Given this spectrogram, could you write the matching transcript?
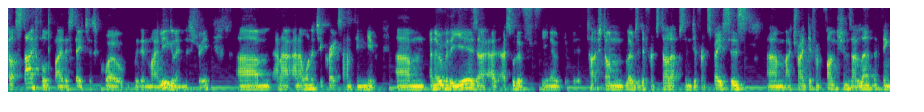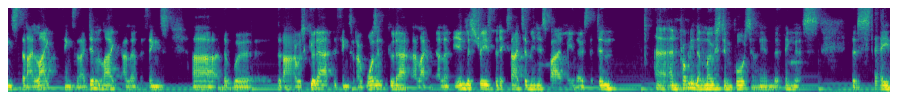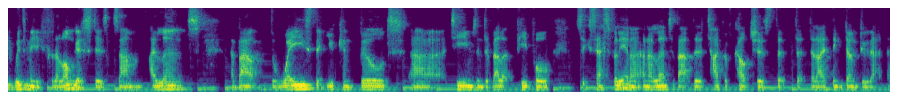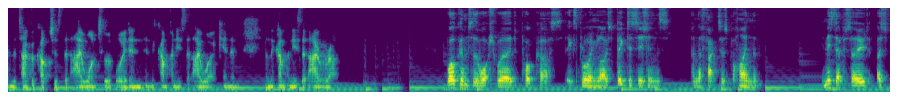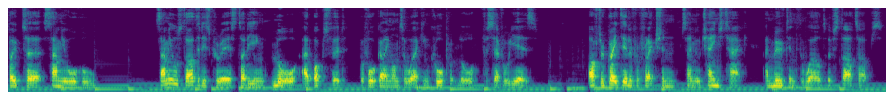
felt stifled by the status quo within my legal industry, um, and, I, and I wanted to create something new. Um, and over the years, I, I, sort of you know touched on loads of different startups in different spaces. Um, I tried different functions. I learned the things that I liked, the things that I didn't like. I learned the things uh, that were that I was good at, the things that I wasn't good at. I like I learned the industries that excited me and inspired me, those that didn't. Uh, and probably the most importantly, and the thing that's that stayed with me for the longest is um, I learned about the ways that you can build uh, teams and develop people successfully. And I, and I learned about the type of cultures that, that, that, I think don't do that and the type of cultures that I want to avoid in, in the companies that I work in and, and the companies that I run. Welcome to the Watchword podcast, exploring life's big decisions and the factors behind them. In this episode, I spoke to Samuel Hall. Samuel started his career studying law at Oxford before going on to work in corporate law for several years. After a great deal of reflection, Samuel changed tack and moved into the world of startups.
